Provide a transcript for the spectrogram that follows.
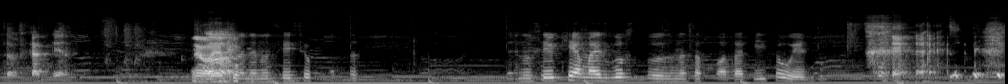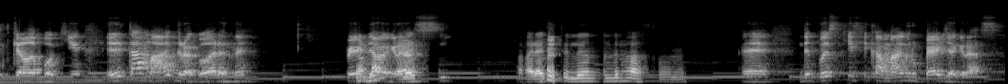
Então fica atento. É, olha Mano, eu não sei se eu. Eu não sei o que é mais gostoso nessa foto, a pizza ou ele. Aquela boquinha. Ele tá magro agora, né? Perdeu Tá a graça. Parece, parece o Leandro Hassum, né? É, depois que fica magro, perde a graça.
